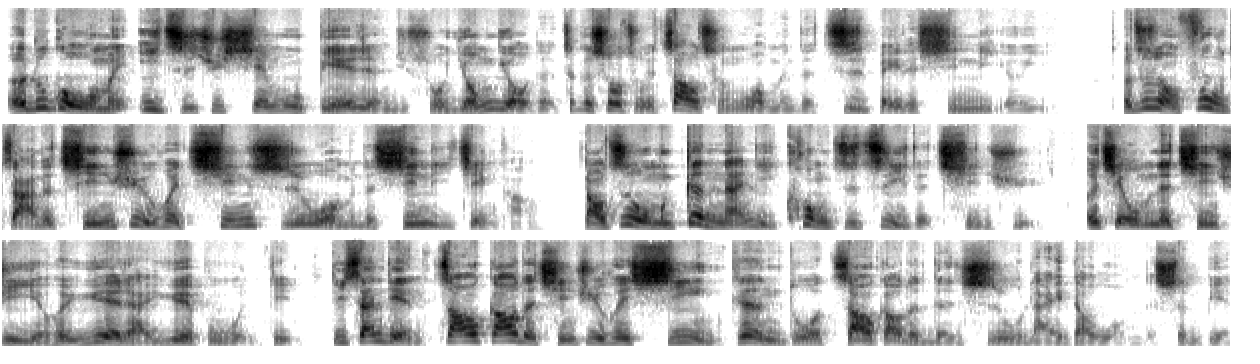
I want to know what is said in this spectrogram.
而如果我们一直去羡慕别人所拥有的，这个时候只会造成我们的自卑的心理而已。而这种复杂的情绪会侵蚀我们的心理健康，导致我们更难以控制自己的情绪，而且我们的情绪也会越来越不稳定。第三点，糟糕的情绪会吸引更多糟糕的人事物来到我们的身边。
